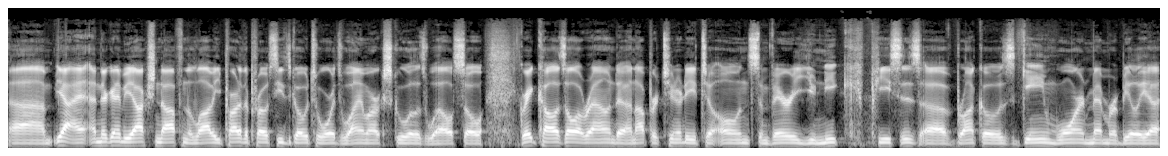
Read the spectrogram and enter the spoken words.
um, yeah, and they're going to be auctioned off in the lobby. Part of the proceeds go towards Wymark School as well. So great cause all around. An opportunity to own some very unique pieces of Broncos game worn memorabilia,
